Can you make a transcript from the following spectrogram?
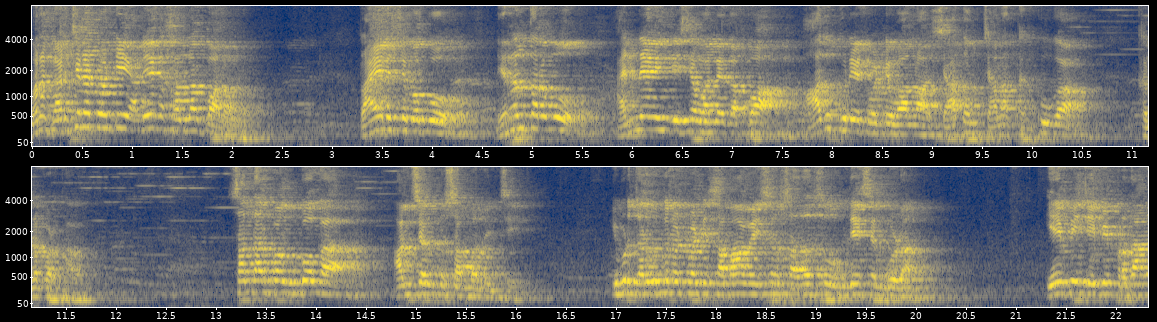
మనం గడిచినటువంటి అనేక సందర్భాలు రాయలసీమకు నిరంతరము అన్యాయం చేసే వాళ్ళే తప్ప ఆదుకునేటువంటి వాళ్ళ శాతం చాలా తక్కువగా కనపడతా ఉంది. సందర్భం ఇంకొక అంశంకు సంబంధించి. ఇప్పుడు జరుగుతున్నటువంటి సమావేశం సదస్సు ఉద్దేశం కూడా ఏపీజేపీ ప్రధాన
